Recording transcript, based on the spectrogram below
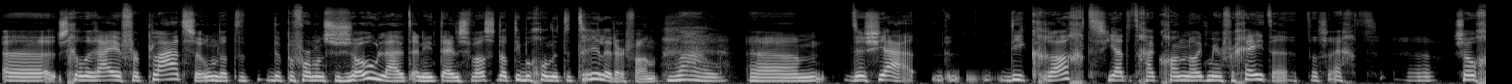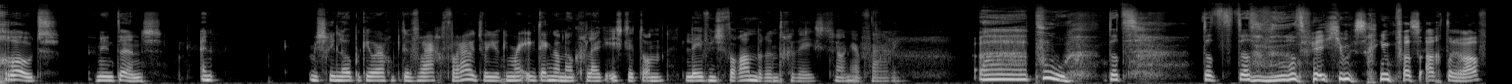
uh, schilderijen verplaatsen, omdat de, de, performance zo luid en intens was, dat die begonnen te trillen ervan. Wauw. Um, dus ja, die kracht, ja, dat ga ik gewoon nooit meer vergeten. Het was echt uh, zo groot en intens. En misschien loop ik heel erg op de vraag vooruit, maar ik denk dan ook gelijk, is dit dan levensveranderend geweest, zo'n ervaring? Uh, poeh, dat, dat, dat, dat weet je misschien pas achteraf.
